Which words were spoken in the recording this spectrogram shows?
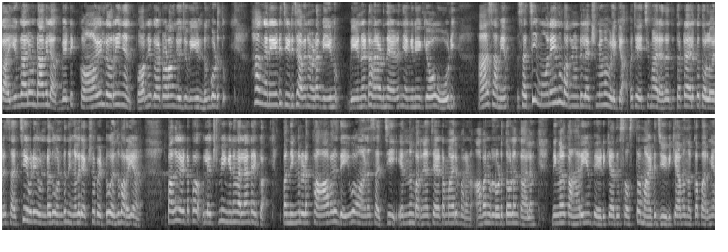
കയ്യും കാലും ഉണ്ടാവില്ല. വെട്ടി കായിൽ എറിയ ഞാൻ. പറഞ്ഞു കേട്ടോളാം ചോദിച്ചു. വീണ്ടും കൊടുത്തു. അങ്ങനെ ഇടിച്ചിടിച്ച് അവൻ അവിടെ വീണു. വീണിട്ട് അവൻ അവിടെ നിന്ന് എഴഞ്ഞ് എങ്ങനെയൊക്കെയോ ഓടി. ആ സമയം സച്ചി മോനെന്നും പറഞ്ഞുകൊണ്ട് ലക്ഷ്മിയമ്മ വിളിക്കുക. അപ്പോൾ ചേച്ചിമാർ അതായത് തൊട്ട് അയലക്കത്തുള്ളവർ സച്ചി ഇവിടെ ഉണ്ടതുകൊണ്ട് നിങ്ങൾ രക്ഷപ്പെട്ടു എന്ന് പറയുകയാണ് അപ്പം അത് കേട്ടപ്പോൾ ലക്ഷ്മി ഇങ്ങനെ വല്ലാണ്ടായിക്കുക. അപ്പം നിങ്ങളുടെ കാവൽ ദൈവമാണ് സച്ചി എന്നും പറഞ്ഞ ചേട്ടന്മാരും പറയണം. അവനുള്ളിടത്തോളം കാലം നിങ്ങൾക്ക് ആരെയും പേടിക്കാതെ സ്വസ്ഥമായിട്ട് ജീവിക്കാമെന്നൊക്കെ പറഞ്ഞ്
